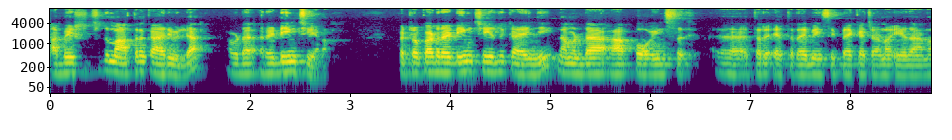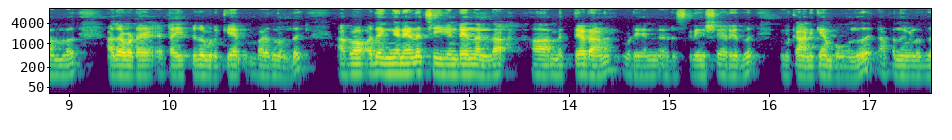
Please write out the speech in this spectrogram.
അപേക്ഷിച്ചത് മാത്രം കാര്യമില്ല. അവിടെ റെഡീം ചെയ്യണം. പെട്രോൾ കാർഡ് റെഡീം ചെയ്ത് കഴിഞ്ഞ് നമ്മളുടെ ആ പോയിന്റ്സ് എത്ര എത്ര ബേസിക് പാക്കേജ് ആണോ ഏതാണോ നമ്മൾ അതവിടെ ടൈപ്പ് ചെയ്ത് കൊടുക്കുകയും പലതുമുണ്ട് അപ്പോൾ അതെങ്ങനെയാണ് ചെയ്യേണ്ടതെന്നുള്ള ആ മെത്തേഡാണ് ഇവിടെ ഞാൻ ഒരു സ്ക്രീൻ ഷെയർ ചെയ്ത് നിങ്ങൾ കാണിക്കാൻ പോകുന്നത്. അപ്പോൾ നിങ്ങളത്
